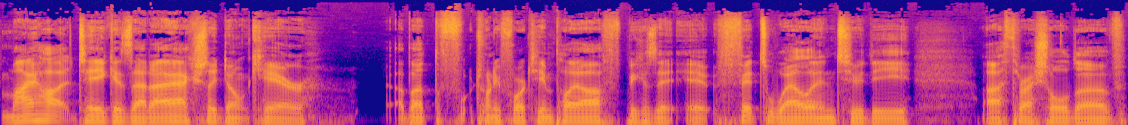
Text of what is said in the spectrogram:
My hot take is that I actually don't care about the 2014 playoff because it, it fits well into the uh, threshold of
